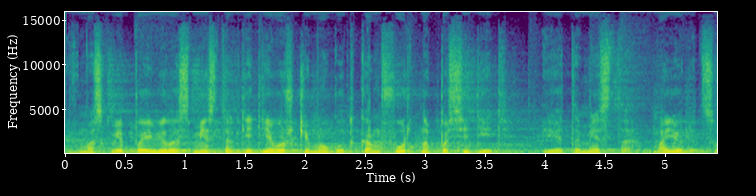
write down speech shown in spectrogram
в Москве появилось место, где девушки могут комфортно посидеть. И это место – мое лицо.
